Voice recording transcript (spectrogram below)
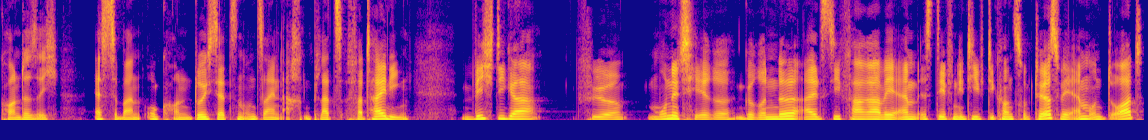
konnte sich Esteban Ocon durchsetzen und seinen achten Platz verteidigen. Wichtiger für monetäre Gründe als die Fahrer-WM ist definitiv die Konstrukteurs-WM und dort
